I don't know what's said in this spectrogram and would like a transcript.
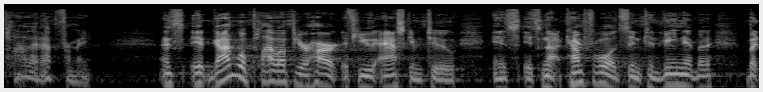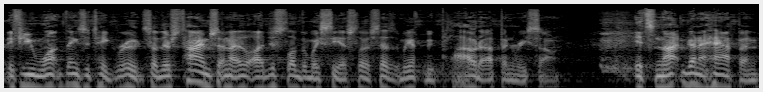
plow that up for me. And it, God will plow up your heart if you ask Him to. And it's, it's not comfortable, it's inconvenient, but, but if you want things to take root. So there's times, and I, I just love the way C.S. Lewis says it, we have to be plowed up and resown. It's not going to happen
